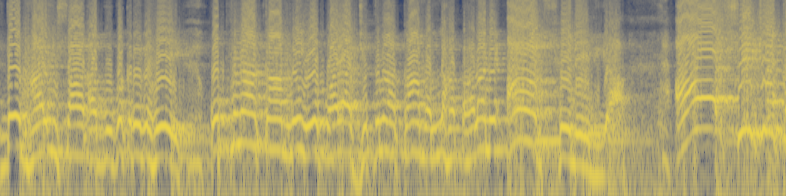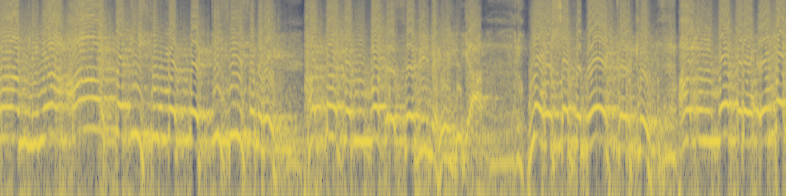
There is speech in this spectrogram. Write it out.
دو ڈھائی سال ابو بکر رہے، اتنا کام نہیں ہو پایا جتنا کام اللہ تعالیٰ نے آپ سے لے لیا۔ آپ سے جو کام لیا؟ آج تک اس امت میں کسی سے نہیں، حتیٰ کہ ابو بکر سے بھی نہیں لیا۔ وہ شخص بیٹھ کر کے ابو بکر عمر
